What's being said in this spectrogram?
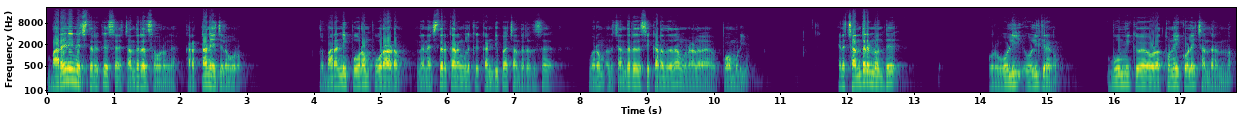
பரணி நட்சத்திரக்கு ச சந்திரதிசை வருங்க. கரெக்டான ஏஜில் வரும். இந்த பரணி பூரம் போராடம் இந்த நட்சத்திரக்காரங்களுக்கு கண்டிப்பாக சந்திரதிசை வரும். அந்த சந்திரதிசை கடந்து தான் அவங்களால போக முடியும். ஏன்னா சந்திரன் வந்து ஒரு ஒளி ஒளி கிரகம். பூமிக்கோட துணைக்கோளை சந்திரன் தான்.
